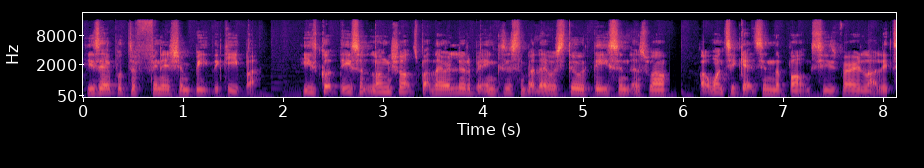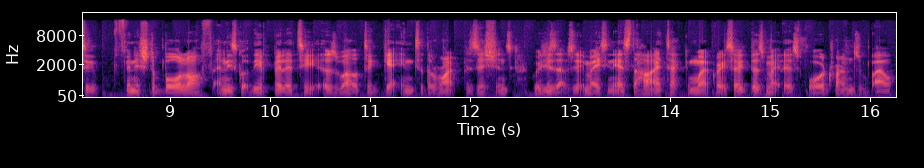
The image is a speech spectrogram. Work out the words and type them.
he's able to finish and beat the keeper. He's got decent long shots, but they're a little bit inconsistent, but they were still decent as well. But once he gets in the box, he's very likely to finish the ball off, and he's got the ability as well to get into the right positions, which is absolutely amazing. He has the high attacking work rate, so he does make those forward runs well.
